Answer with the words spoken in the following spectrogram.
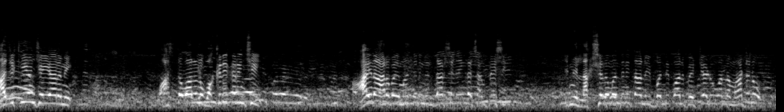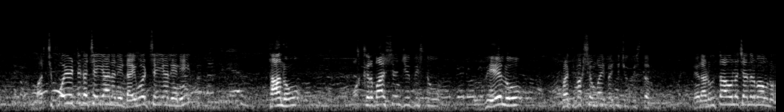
రాజకీయం చేయాలని వాస్తవాలను వక్రీకరించి ఆయన అరవై మందిని నిర్దాక్షిణ్యంగా చంపేసి ఇన్ని లక్షల మందిని తాను ఇబ్బంది పాలు పెట్టాడు అన్న మాటను మర్చిపోయేట్టుగా చేయాలని డైవర్ట్ చేయాలి అని తాను వక్ర భాష్యం చూపిస్తూ వేలు ప్రతిపక్షం వైపు అయితే చూపిస్తారు. నేను అడుగుతా ఉన్న చంద్రబాబును.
